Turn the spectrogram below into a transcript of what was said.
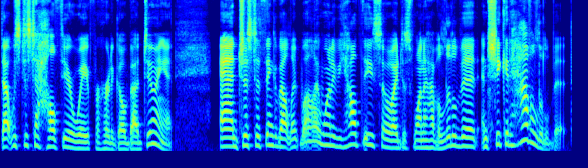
that was just a healthier way for her to go about doing it. And just to think about like, well, I want to be healthy, so I just want to have a little bit, and she can have a little bit.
